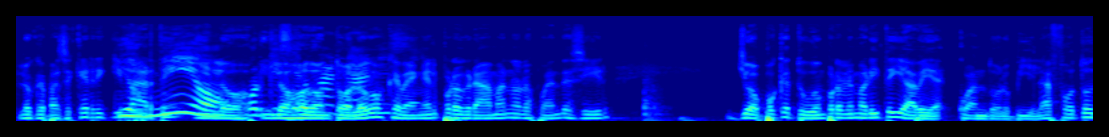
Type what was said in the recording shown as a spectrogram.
Lo que pasa es que Ricky Dios Martin mío, y los, y odontólogos que ven el programa nos los pueden decir. Yo, porque tuve un problema ahorita y había- cuando vi la foto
